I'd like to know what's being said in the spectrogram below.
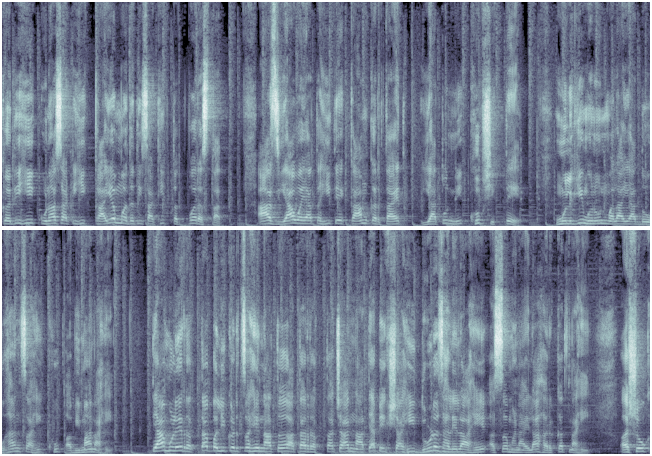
कधीही कुणासाठीही कायम मदतीसाठी तत्पर असतात. आज या वयातही ते काम करतायत यातून मी खूप शिकते. मुलगी म्हणून मला या दोघांचाही खूप अभिमान आहे. त्यामुळे रक्तापलीकडचं हे नातं आता रक्ताच्या नात्यापेक्षाही दृढ झालेलं आहे असं म्हणायला हरकत नाही. अशोक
